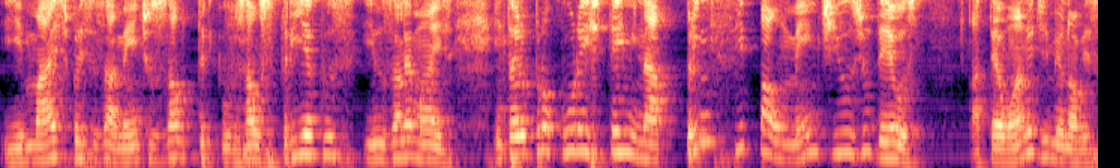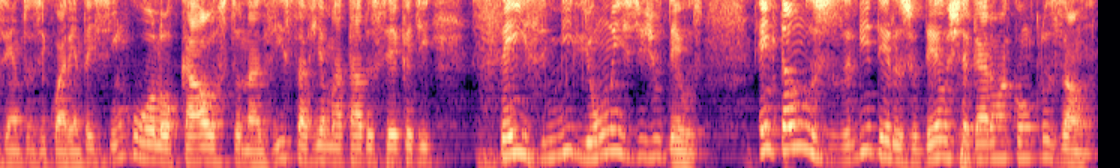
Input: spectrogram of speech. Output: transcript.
e mais precisamente os, os austríacos e os alemães. Então ele procura exterminar principalmente os judeus. Até o ano de 1945, o Holocausto nazista havia matado cerca de 6 milhões de judeus. Então os líderes judeus chegaram à conclusão:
